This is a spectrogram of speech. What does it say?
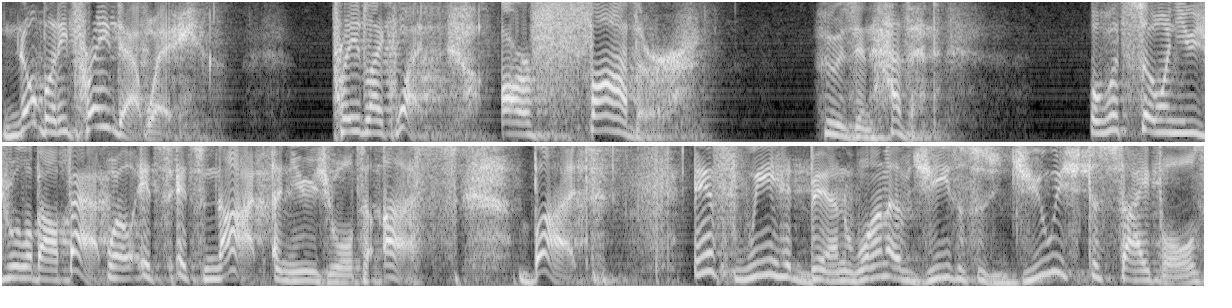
nobody prayed that way. Prayed like what? Our Father who is in heaven. Well, what's so unusual about that? Well, it's, it's not unusual to us, but if we had been one of Jesus' Jewish disciples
